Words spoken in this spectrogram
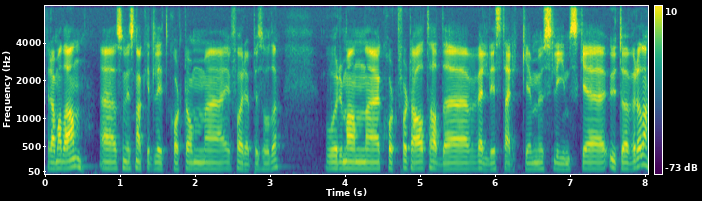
ramadan, som vi snakket litt kort om i forrige episode. Hvor man kort fortalt hadde veldig sterke muslimske utøvere da,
